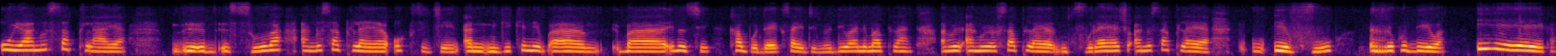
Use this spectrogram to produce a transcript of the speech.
uyo anosuplya zuva anosuplya oxygen ngikini inoti carbon dioxide inodiwa nemaplant anosuplya mvura yacho anosuplya ivhu riri kudiwa. Iyeyeyeka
